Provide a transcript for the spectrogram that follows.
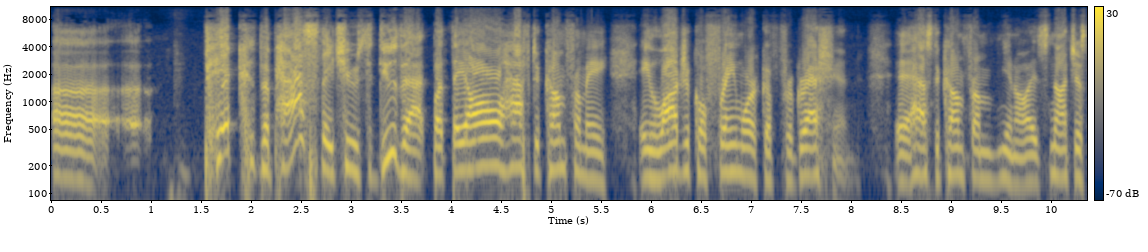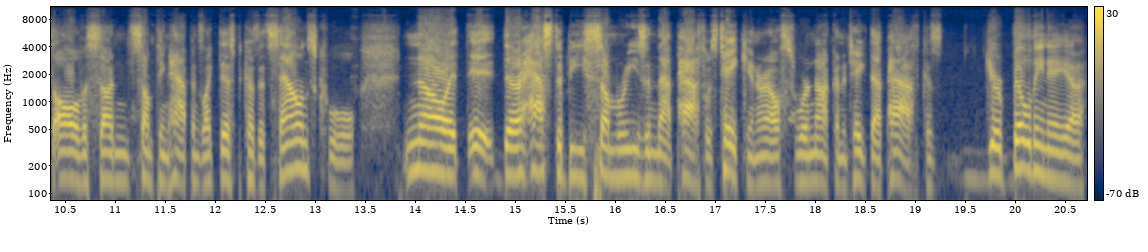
Uh, pick the paths they choose to do that, but they all have to come from a, a logical framework of progression. It has to come from, you know, it's not just all of a sudden something happens like this because it sounds cool. No, it, it there has to be some reason that path was taken, or else we're not going to take that path because you're building a, a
